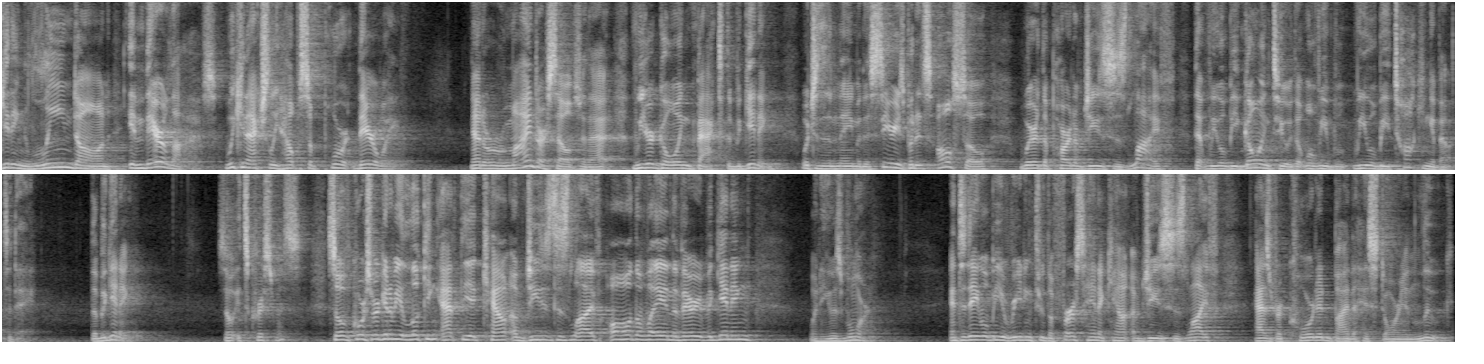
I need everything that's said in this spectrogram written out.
getting leaned on in their lives. We can actually help support their weight. Now, to remind ourselves of that, we are going back to the beginning, which is the name of this series, but it's also where the part of Jesus' life that we will be going to, that we will be talking about today the beginning. So it's Christmas. So, of course, we're going to be looking at the account of Jesus' life all the way in the very beginning when he was born. And today we'll be reading through the first-hand account of Jesus' life as recorded by the historian Luke.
